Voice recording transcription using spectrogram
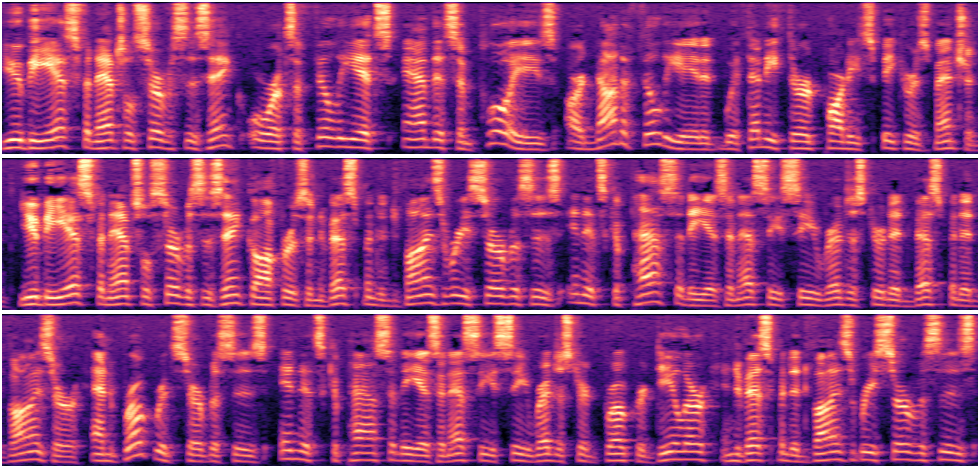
UBS Financial Services Inc. or its affiliates and its employees are not affiliated with any third party speakers mentioned. UBS Financial Services Inc. offers investment advisory services in its capacity as an SEC registered investment advisor and brokerage services in its capacity as an SEC registered broker dealer. Investment advisory services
